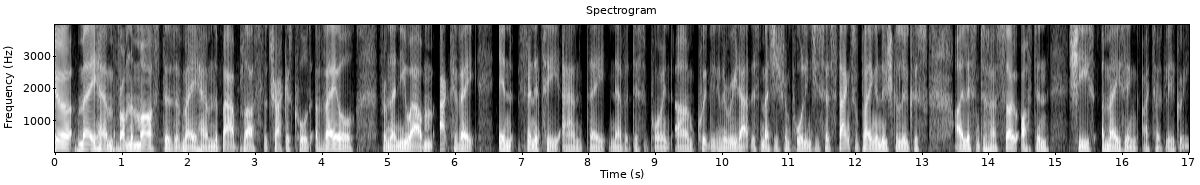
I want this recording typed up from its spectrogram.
Pure mayhem from the masters of mayhem, the Bad Plus. The track is called Avail from their new album, Activate infinity and they never disappoint. I'm quickly going to read out this message from Pauline. She says, Thanks for playing Anoushka Lucas. I listen to her so often. She's amazing. I totally agree.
